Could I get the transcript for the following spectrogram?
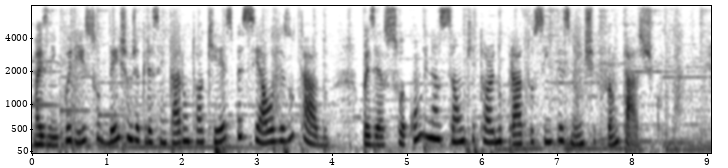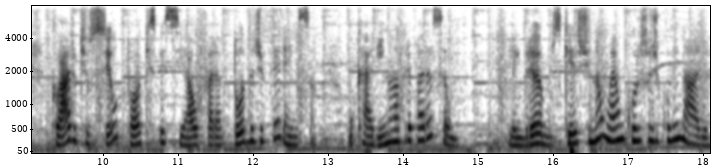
mas nem por isso deixam de acrescentar um toque especial ao resultado, pois é a sua combinação que torna o prato simplesmente fantástico. Claro que o seu toque especial fará toda a diferença, o carinho na preparação. Lembramos que este não é um curso de culinária,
